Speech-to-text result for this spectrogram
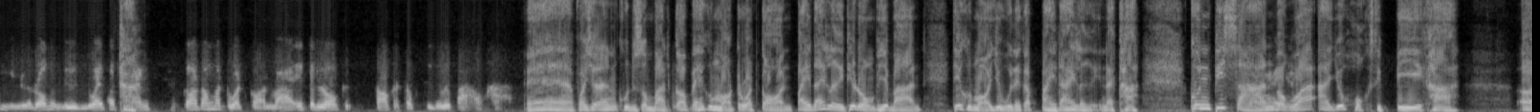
หินหรือโรคอื่นๆด้วยเพราะฉะนั้นก็ต้องมาตรวจก่อนว่าเอ๊ะเป็นโรค ต้อกระจกจริงหรือเปล่าค่ะแอบเพราะฉะนั้นคุณสมบัติก็ไปให้คุณหมอตรวจก่อนไปได้เลยที่โรงพยาบาล ที่คุณหมออยู่เนี่ยก็ไปได้เลยนะคะ คุณพิสารได้ค่ะบอกว่าอายุ 60 ปีค่ะเอ่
